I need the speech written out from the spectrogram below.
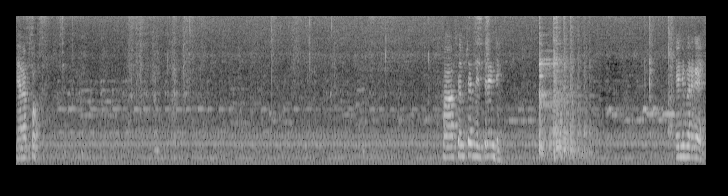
శనగపప్పు. పావు చెంచా మెంతులండి ఎండుమిరగాయలు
